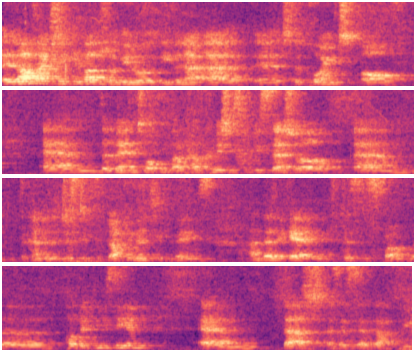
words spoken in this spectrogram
a lot actually came out of, you know, even uh, uh, to the point of um, the men talking about how committees could be set up, um, the kind of logistics of documenting things. And then again, this is from the Public Museum, um, that, as I said, that we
